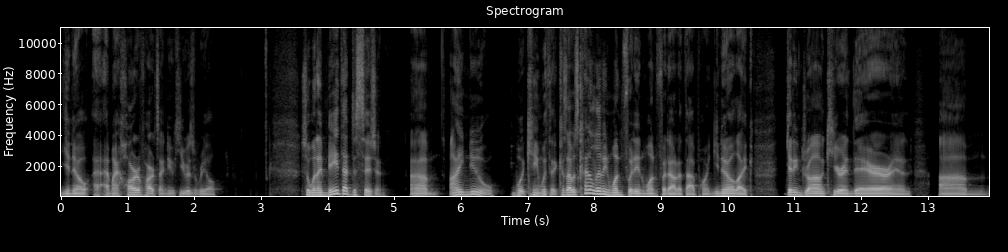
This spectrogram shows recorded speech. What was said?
You know, at my heart of hearts, I knew He was real. So when I made that decision, um, I knew what came with it because I was kind of living one foot in, one foot out at that point. You know, like getting drunk here and there, and um,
